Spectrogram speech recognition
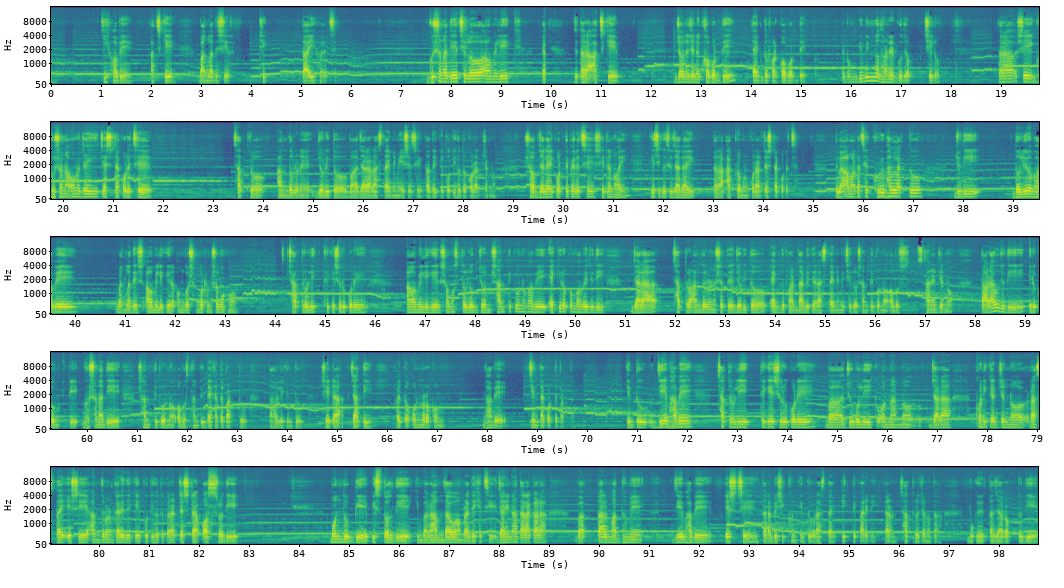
কি হবে আজকে বাংলাদেশের? ঠিক তাই হয়েছে। ঘোষণা দিয়েছিল আওয়ামী লীগ যে তারা আজকে জনে জনে খবর দে, এক দফার কবর দে এবং বিভিন্ন ধরনের গুজব ছিল। তারা সেই ঘোষণা অনুযায়ী চেষ্টা করেছে ছাত্র আন্দোলনে জড়িত বা যারা রাস্তায় নেমে এসেছে তাদেরকে প্রতিহত করার জন্য। সব জায়গায় করতে পেরেছে সেটা নয়, কিছু কিছু জায়গায় তারা আক্রমণ করার চেষ্টা করেছে। তবে আমার কাছে খুবই ভালো লাগতো যদি দলীয়ভাবে বাংলাদেশ আওয়ামী লীগের অঙ্গ সংগঠনসমূহ ছাত্রলীগ থেকে শুরু করে আওয়ামী লীগের সমস্ত লোকজন শান্তিপূর্ণভাবে, একই রকমভাবে যদি যারা ছাত্র আন্দোলনের সাথে জড়িত এক দফার দাবিতে রাস্তায় নেমেছিল শান্তিপূর্ণ অবস্থানের জন্য। তারাও যদি এরকম একটি ঘোষণা দিয়ে শান্তিপূর্ণ অবস্থানটি দেখাতে পারত, তাহলে কিন্তু সেটা জাতি হয়তো অন্যরকম ভাবে চিন্তা করতে পারত। কিন্তু যেভাবে ছাত্রলীগ থেকে শুরু করে বা যুবলীগ, অন্যান্য যারা ক্ষণিকের জন্য রাস্তায় এসে আন্দোলনকারীদেরকে প্রতিহত করার চেষ্টা অস্ত্র দিয়ে, বন্দুক দিয়ে, পিস্তল দিয়ে কিংবা রামদাও আমরা দেখেছি। জানি না তারা কারা বা তার মাধ্যমে যেভাবে এসছে, তারা বেশিক্ষণ কিন্তু রাস্তায় টিকতে পারেনি। কারণ ছাত্র জনতা বুকের তাজা রক্ত দিয়ে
